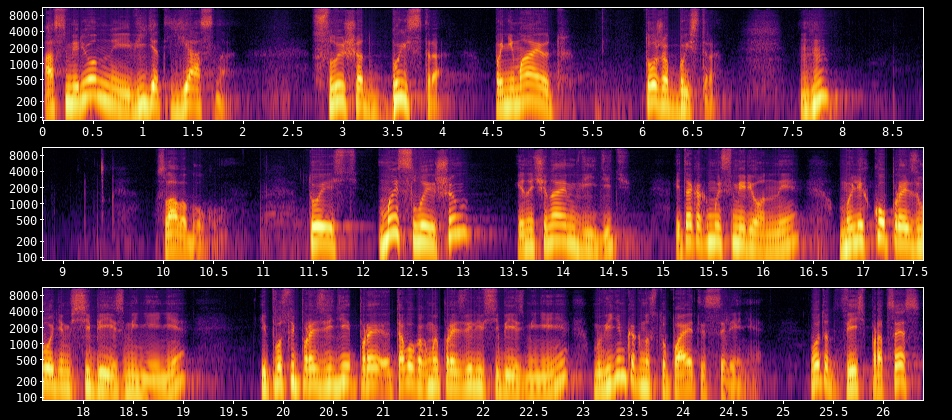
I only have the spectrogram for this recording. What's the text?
А смиренные видят ясно, слышат быстро, понимают тоже быстро. Угу. Слава Богу. То есть мы слышим и начинаем видеть, и так как мы смиренные, мы легко производим в себе изменения, и после того, как мы произвели в себе изменения, мы видим, как наступает исцеление. Вот этот весь процесс,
